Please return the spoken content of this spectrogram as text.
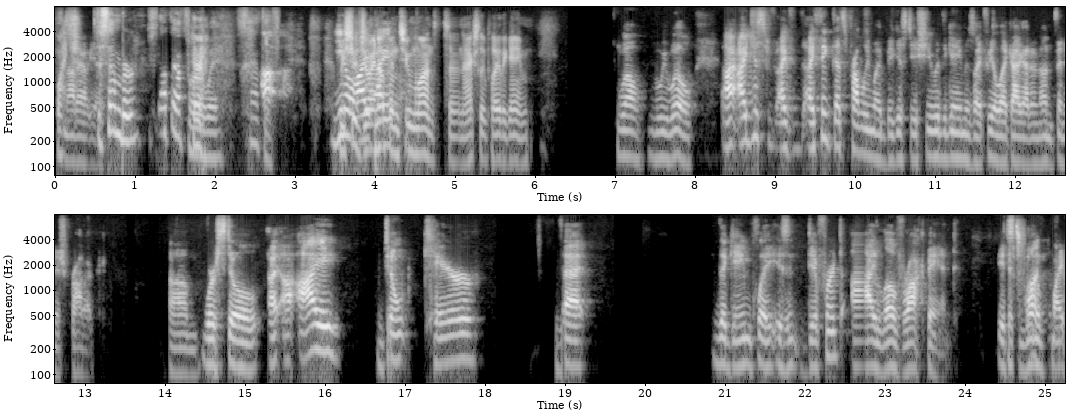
What? not out yet. December. It's not that far away. It's not that. far. You we know, should join I- up in two months and actually play the game. Well, we will. I, I just I, I think that's probably my biggest issue with the game is I feel like I got an unfinished product. Um, we're still I, I I don't care that the gameplay isn't different. I love Rock Band. It's, It's one of my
